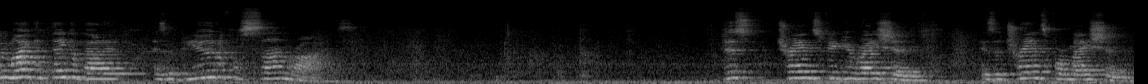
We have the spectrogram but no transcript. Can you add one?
We might think about it as a beautiful sunrise. This transfiguration is a transformation.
